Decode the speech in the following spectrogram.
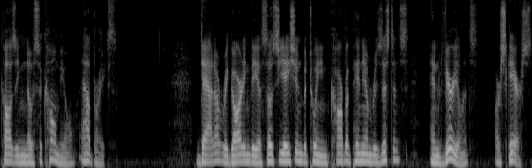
causing nosocomial outbreaks. Data regarding the association between carbapenem resistance and virulence are scarce.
